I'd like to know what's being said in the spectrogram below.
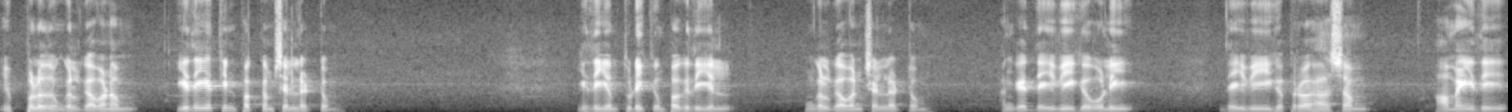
இப்பொழுது உங்கள் கவனம் இதயத்தின் பக்கம் செல்லட்டும். இதயம் துடிக்கும் பகுதியில் உங்கள் கவன் செல்லட்டும். அங்கே தெய்வீக ஒளி தெய்வீக பிரகாசம் அமைதி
